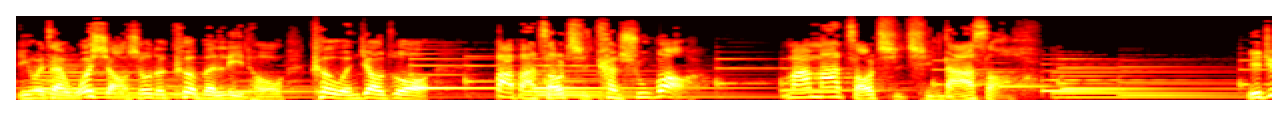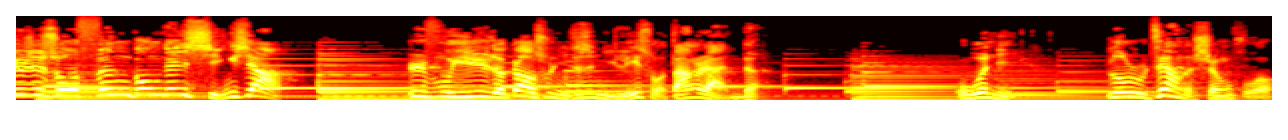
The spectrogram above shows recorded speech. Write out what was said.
因为在我小时候的课本里头，课文叫做“爸爸早起看书报，妈妈早起勤打扫”。也就是说，分工跟形象，日复一日的告诉你，这是你理所当然的。我问你，落入这样的生活，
